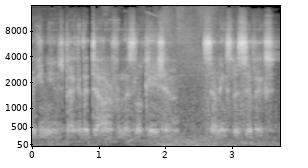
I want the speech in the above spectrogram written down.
We can use back at the tower from this location. Sending specifics.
